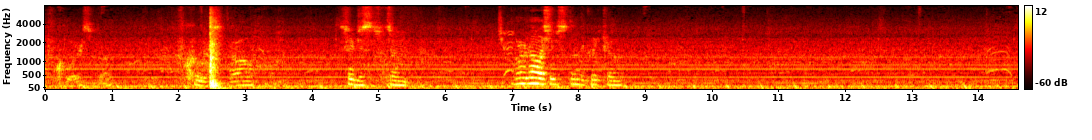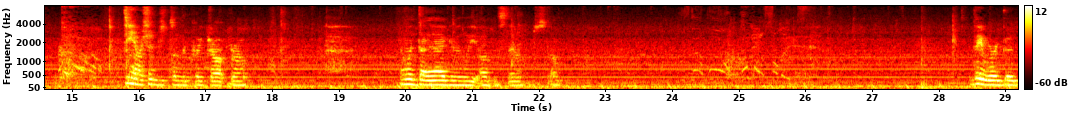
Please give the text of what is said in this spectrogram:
Of course, bro. Of course, bro. Should just done. Or no, I should just done the quick draw. Damn, I should have just done the quick drop, bro. I went diagonally up instead of just up. They were good.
